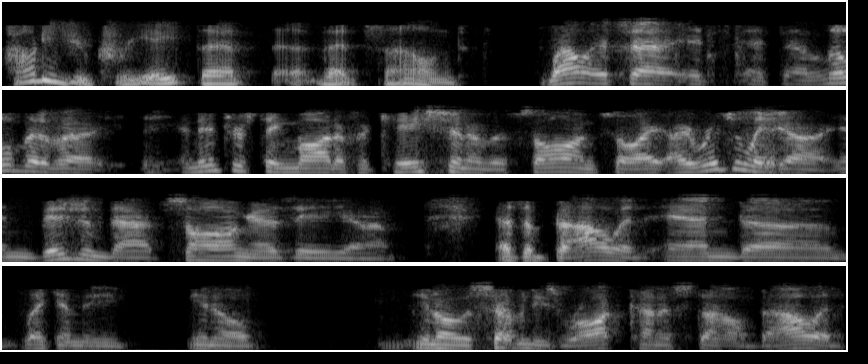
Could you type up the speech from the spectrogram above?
How did you create that uh, that sound? Well, it's a it's it's a little bit of a an interesting modification of a song. So I, I originally uh, envisioned that song as a uh, as a ballad and uh, like in the you know you know the 70s rock kind of style ballad.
